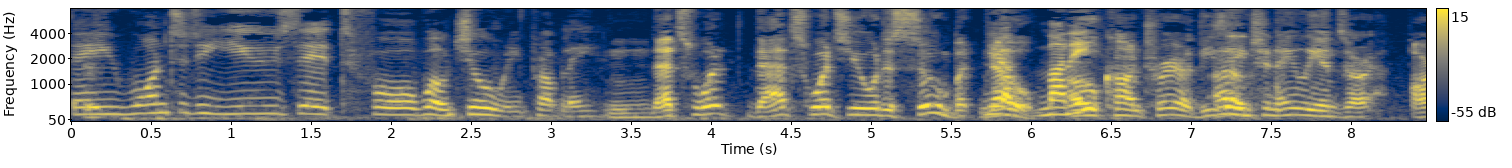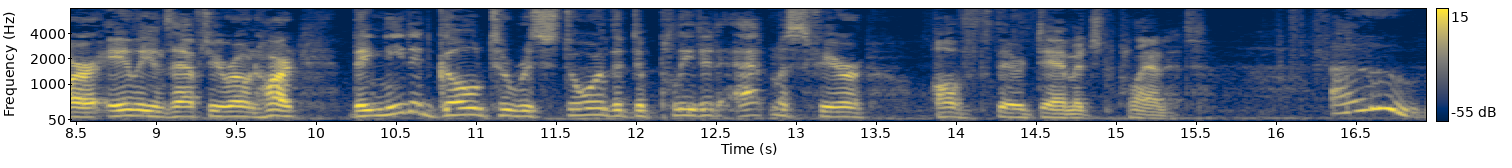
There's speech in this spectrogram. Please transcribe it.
They wanted to use it for well jewelry, probably. Mm, That's what. That's what you would assume, but Yeah, no. money? Au contraire, these Oh. ancient aliens are are aliens after your own heart. They needed gold to restore the depleted atmosphere of their damaged planet. Oh,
